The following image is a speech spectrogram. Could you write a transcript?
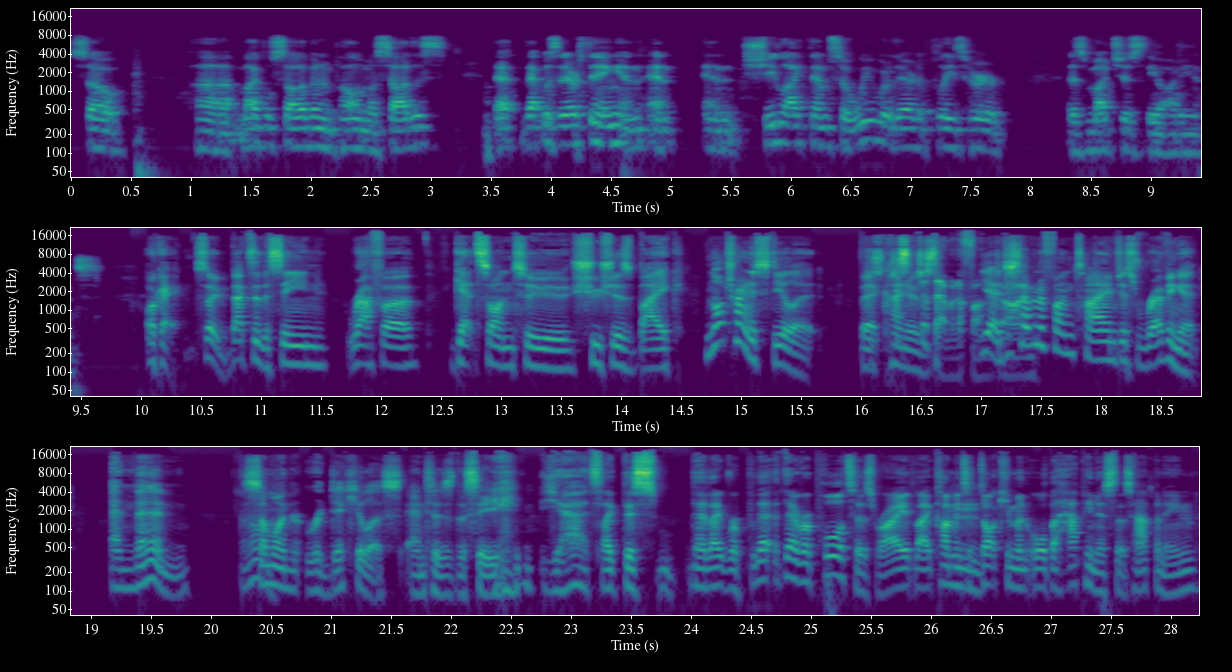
So uh, Michael Sullivan and Paulo Massadas, that, that was their thing, and, and, and she liked them. So we were there to please her as much as the audience. Okay, so back to the scene. Rafa gets onto Xuxa's bike, not trying to steal it, but kind just- of just having a fun Yeah, just time. having a fun time, just revving it, and then Oh. someone ridiculous enters the scene. Yeah, it's like this. They're like they're, they're reporters, right? Like coming Hmm. to document all the happiness that's happening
